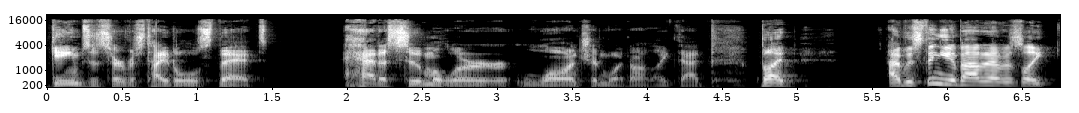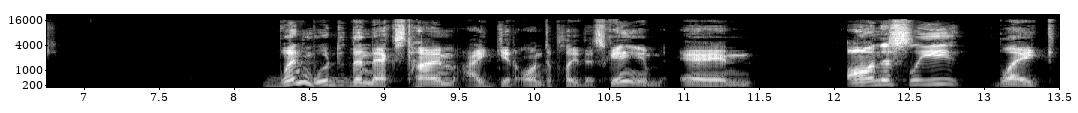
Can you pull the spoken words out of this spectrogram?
games of service titles that had a similar launch and whatnot like that. But I was thinking about it. I was like, when would the next time I get on to play this game? And honestly, like,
